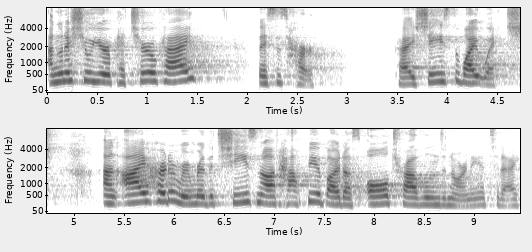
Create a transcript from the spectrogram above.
I'm going to show you a picture, okay? This is her. Okay, she's the White Witch. And I heard a rumor that she's not happy about us all traveling to Narnia today.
